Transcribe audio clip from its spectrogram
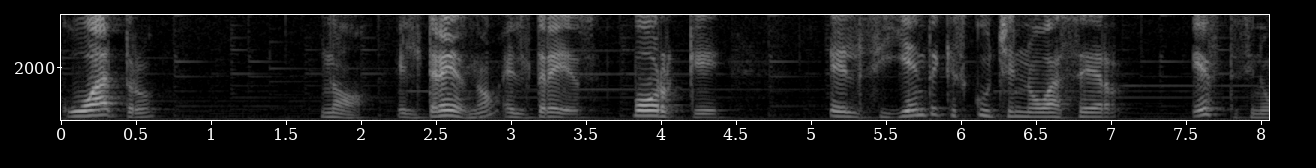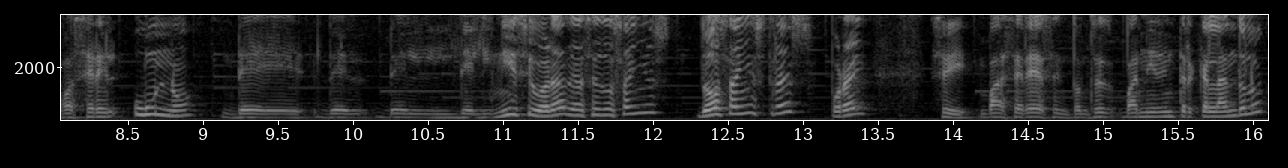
4. No, el 3, ¿no? El 3. Porque el siguiente que escuchen no va a ser este, sino va a ser el 1 de- del, del- del inicio, ¿verdad? De hace dos años. ¿Dos años? ¿Tres? Por ahí. Sí, va a ser ese. Entonces van a ir intercalándolo.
